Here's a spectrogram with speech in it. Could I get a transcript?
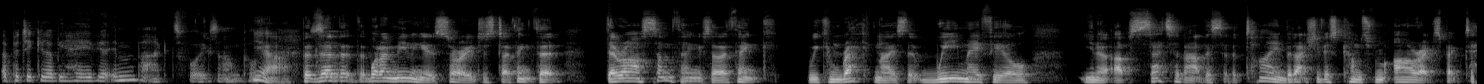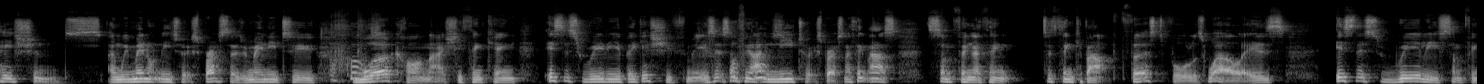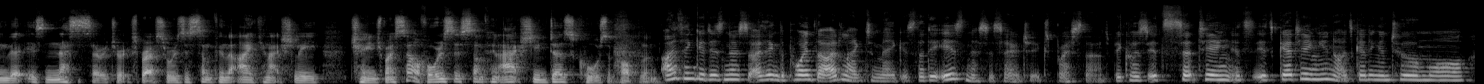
a particular behavior impacts, for example. Yeah, but, the, but the- what I'm meaning is, sorry, just I think that there are some things that I think we can recognise that we may feel, you know, upset about this at the time, but actually this comes from our expectations, and we may not need to express those. We may need to work on actually thinking, is this really a big issue for me? Is it something I need to express? And I think that's something I think to think about first of all as well is is this really something that is necessary to express, or is this something that I can actually change myself, or is this something that actually does cause a problem? I think it is necessary. I think the point that I'd like to make is that it is necessary to express that because it's setting, it's it's getting, you know, it's getting into a more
